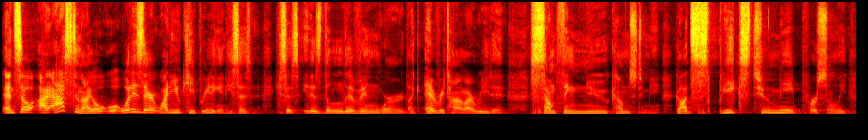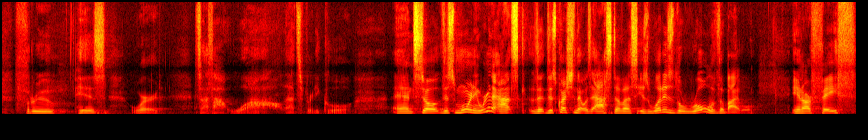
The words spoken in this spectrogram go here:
And so I asked him, I go, what is there? Why do you keep reading it? He says, He says, It is the living word. Like every time I read it, something new comes to me. God speaks to me personally through his word. So I thought, wow, that's pretty cool. And so this morning, we're going to ask the, this question that was asked of us is what is the role of the Bible in our faith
